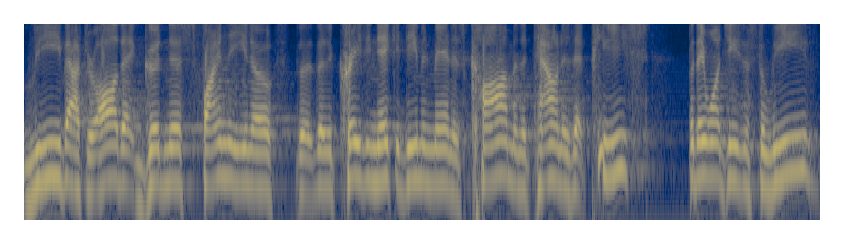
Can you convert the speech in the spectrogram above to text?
leave after all that goodness. Finally, you know, the, the crazy naked demon man is calm and the town is at peace, but they want Jesus to leave.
